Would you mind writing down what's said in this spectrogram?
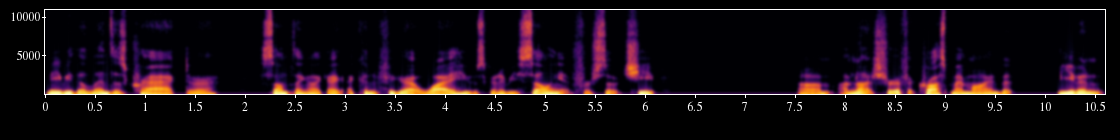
maybe the lens is cracked or something. Like I, I couldn't figure out why he was going to be selling it for so cheap. Um, I'm not sure if it crossed my mind, but even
